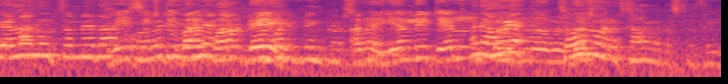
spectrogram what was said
પહેલાનું જ સમય રાખો. 365 પર હવે day monitoring કરશું. અને yearly 10 અને હવે સૌનો સારો રસ્તો થઈ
